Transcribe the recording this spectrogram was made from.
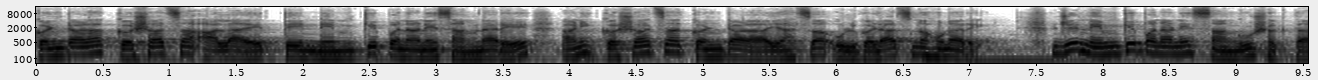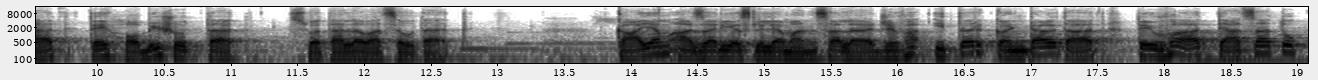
कंटाळा कशाचा आलाय ते नेमकेपणाने सांगणारे आणि कशाचा कंटाळा ह्याचा उलगडाच न होणारे. जे नेमकेपणाने सांगू शकतात ते हॉबी शोधतात स्वतःला वाचवतात. कायम आजारी असलेल्या माणसाला जेव्हा इतर कंटाळतात तेव्हा त्याचा तो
